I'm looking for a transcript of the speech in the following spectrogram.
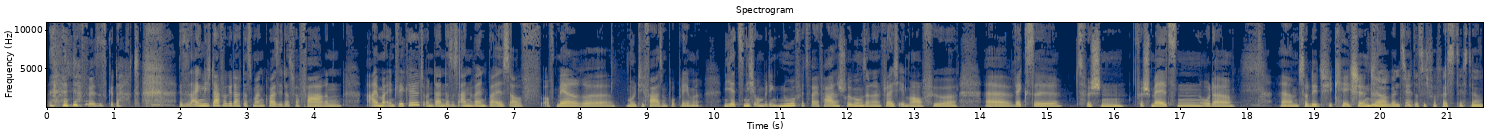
dafür ist es gedacht. Es ist eigentlich dafür gedacht, dass man quasi das Verfahren einmal entwickelt und dann, dass es anwendbar ist auf, auf mehrere Multiphasenprobleme. Jetzt nicht unbedingt nur für Zwei-Phasenströmungen, sondern vielleicht eben auch für äh, Wechsel zwischen Verschmelzen oder ähm, Solidification. Ja, wenn es ja. wieder sich verfestigt, ja.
